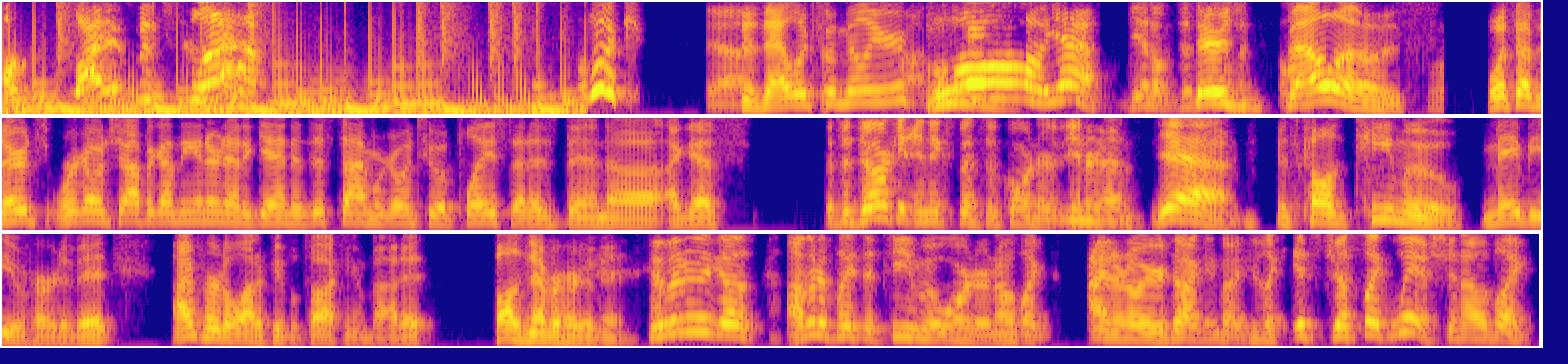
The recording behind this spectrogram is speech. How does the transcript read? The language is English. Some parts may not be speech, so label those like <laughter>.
Oh, why does it slap? Look, Yeah. does that look It's familiar? Oh yeah. Get him. Just There's get 'em. Oh. Bellows. What's up, nerds? We're going shopping on the internet again, and this time we're going to a place that has been, uh, I guess, It's a dark and inexpensive corner of the internet. yeah, it's called Temu. Maybe you've heard of it. I've heard a lot of people talking about it. Paul's never heard of it. He literally goes, "I'm gonna place a Temu order," and I was like, "I don't know what you're talking about." He's like, "It's just like Wish," and I was like,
